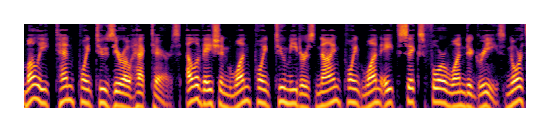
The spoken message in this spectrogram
Mully 10.20 hectares, elevation 1.2 meters 9.18641 degrees north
